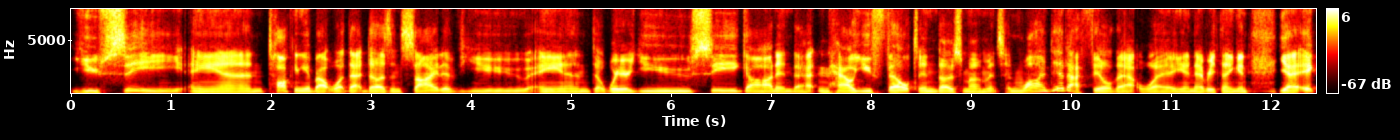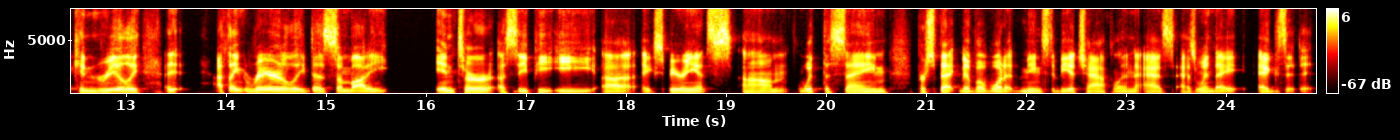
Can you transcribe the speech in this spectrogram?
you see and talking about what that does inside of you and uh, where you see God in that and how you felt in those moments and why did I feel that way and everything. And yeah, it can really, it, I think rarely does somebody enter a CPE uh, experience um, with the same perspective of what it means to be a chaplain as as when they exit it.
